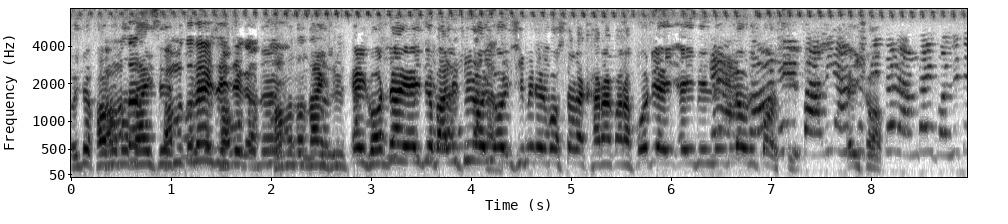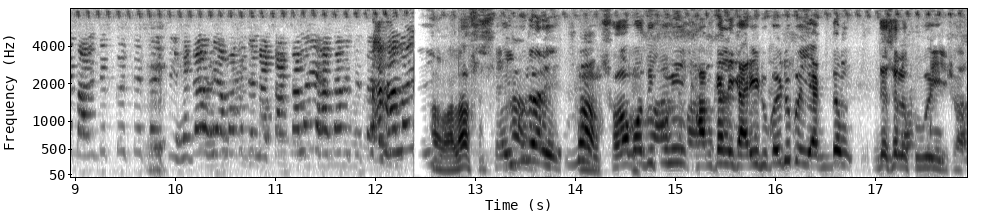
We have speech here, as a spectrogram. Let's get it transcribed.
ওই যে ক্ষমতা দাইছে ক্ষমতা দেয়ছে এই জায়গা। ক্ষমতা দাইছে এই ঘরটা এই যে বালি তুই ওই ওই সিমেন্টের বস্তাটা খাড়া করা পড়ে এই এই বিল্ডিংগুলো উনি করছে। এই সব ভালো আছে। এইগুলো রে। সব অধি তুমি খামখালি গাড়ি ঢুকাই ঢুকাই একদম দেশে লোক খুবই সব।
